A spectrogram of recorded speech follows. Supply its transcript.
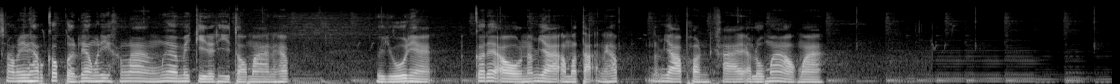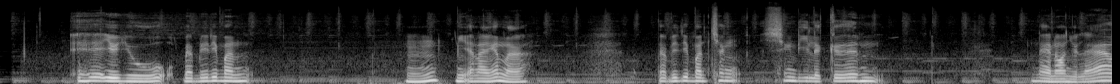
สำหรับวันนี้นะครับก็เปิดเรื่องมาที่ข้างล่างเมื่อไม่กี่นาทีต่อมานะครับยูๆเนี่ยก็ได้เอาน้ำยาอมตะนะครับ น้ำยาผ่อนคลายอโรมาออกมาเอ๊ะยูๆแบบนี้ที่มันหืมมีอะไรกันเหรอแบบนี้ที่มันช่างช่างดีเหลือเกิน แน่นอนอยู่แล้ว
